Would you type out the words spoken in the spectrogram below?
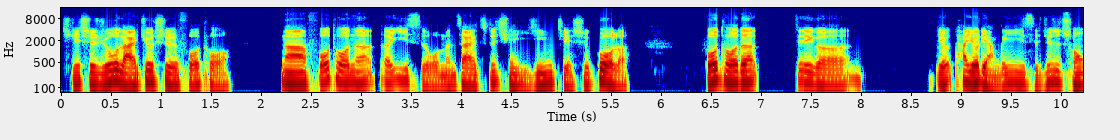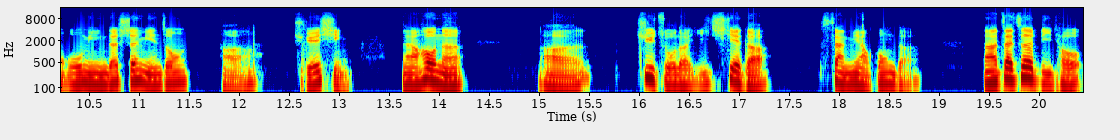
其实如来就是佛陀。那佛陀呢的意思，我们在之前已经解释过了。佛陀的这个有它有两个意思，就是从无名的生眠中啊觉醒，然后呢，呃具足了一切的善妙功德。那在这里头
